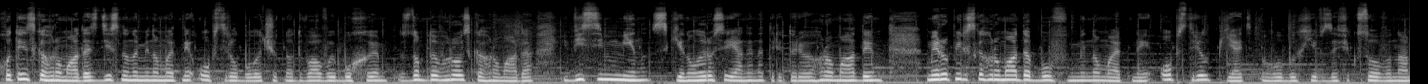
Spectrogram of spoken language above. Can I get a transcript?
Хотинська громада здійснено мінометний обстріл. Було чутно два вибухи. Здобдовгородська громада. Вісім мін скинули росіяни на територію громади. Міропільська громада був мінометний обстріл. 5 вибухів зафіксовано.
